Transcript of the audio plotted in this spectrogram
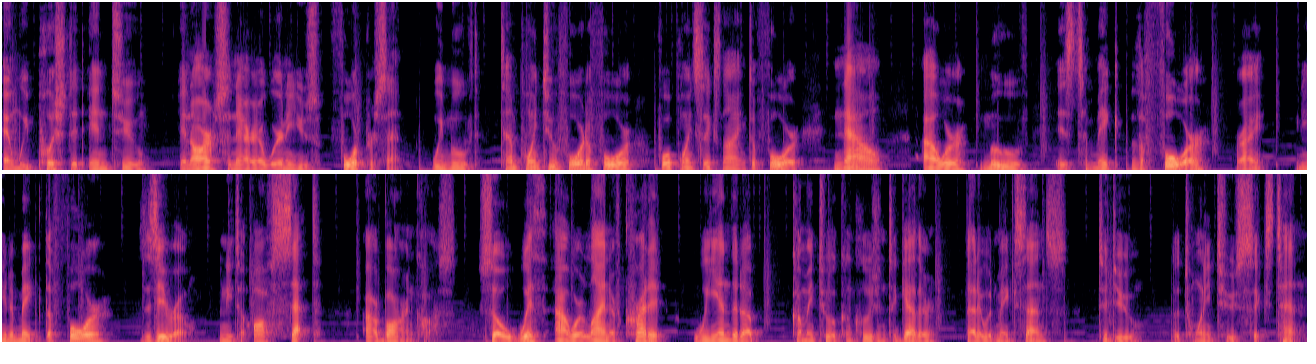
and we pushed it into in our scenario we're to use 4% we moved 10.24 to 4 4.69 to 4 now our move is to make the 4 right? We need to make the 4 0 we need to offset our borrowing costs so with our line of credit we ended up coming to a conclusion together that it would make sense to do the 22, 610,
